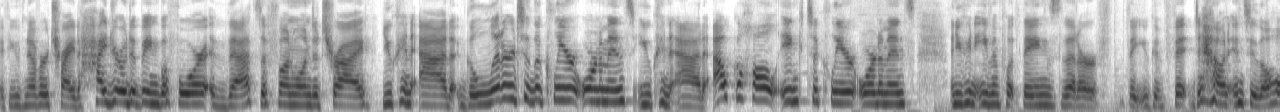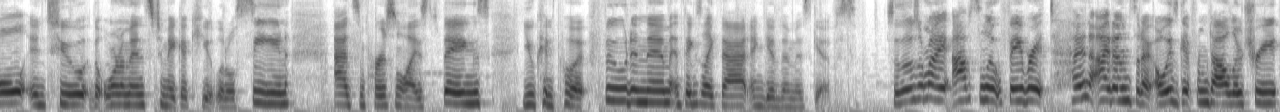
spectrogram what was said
If you've never tried hydro dipping before, that's a fun one to try. You can add glitter to the clear ornaments. You can add alcohol ink to clear ornaments, and you can even put things that are that you can fit down into the hole into the ornaments to make a cute little scene add some personalized things. You can put food in them and things like that and give them as gifts. So those are my absolute favorite 10 items that I always get from Dollar Tree.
